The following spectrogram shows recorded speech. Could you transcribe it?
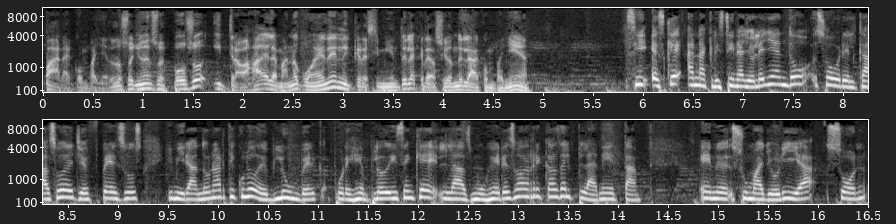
para acompañar los sueños de su esposo y trabaja de la mano con él en el crecimiento y la creación de la compañía. Sí, es que Ana Cristina, yo leyendo sobre el caso de Jeff Bezos y mirando un artículo de Bloomberg, por ejemplo, dicen que las mujeres más ricas del planeta, en eh, su mayoría son,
